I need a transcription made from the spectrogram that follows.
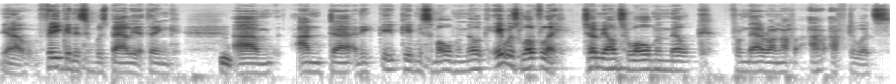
You know, veganism was barely a thing. Hmm. Um, and uh, and he, he, gave me some almond milk. It was lovely. Turned me on to almond milk from there on afterwards.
